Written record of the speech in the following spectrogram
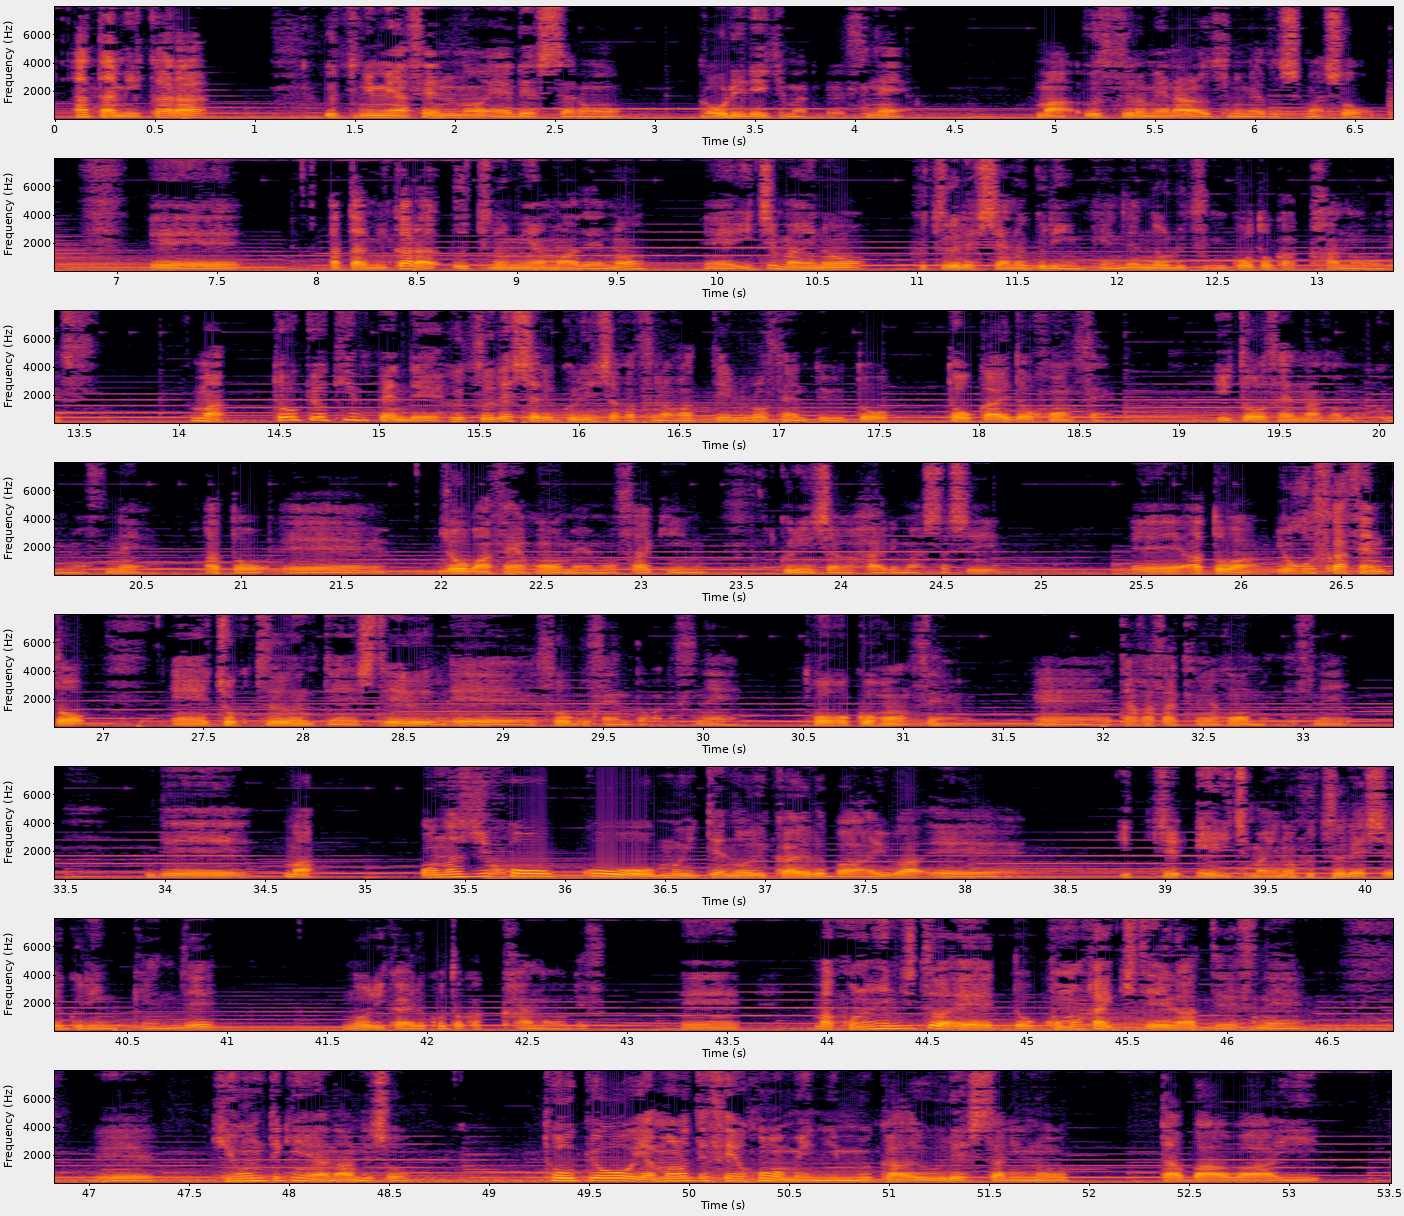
熱海から宇都宮線の、え、列車の降りる駅までですね。まあ、宇都宮なら宇都宮としましょう。えー、熱海から宇都宮までの、えー、1枚の普通列車のグリーン券で乗り継ぐことが可能です。まあ、東京近辺で普通列車でグリーン車が繋がっている路線というと、東海道本線、伊東線なんかも含みますね。あと、えー、常磐線方面も最近グリーン車が入りましたし、えー、あとは横須賀線と、えー、直通運転している、えー、総武線とかですね、東北本線、えー、高崎線方面ですね。で、まあ、同じ方向を向いて乗り換える場合は、えー、1, 1枚の普通列車グリーン券で乗り換えることが可能です。えー、まあ、この辺実は、えっ、と、細かい規定があってですね、えー、基本的には何でしょう。東京山手線方面に向かう列車に乗った場合、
